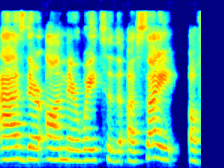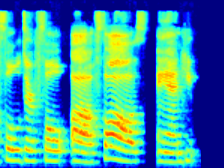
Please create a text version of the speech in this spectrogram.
as they're on their way to the a site a folder fo- uh falls and he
